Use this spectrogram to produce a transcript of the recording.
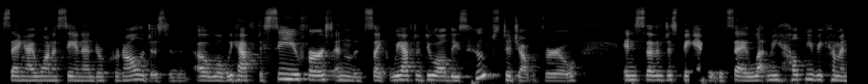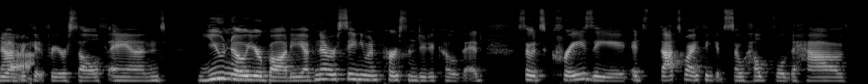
saying I want to see an endocrinologist and oh well we have to see you first and it's like we have to do all these hoops to jump through instead of just being able to say let me help you become an yeah. advocate for yourself and you know your body. I've never seen you in person due to COVID. So it's crazy. It's that's why I think it's so helpful to have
